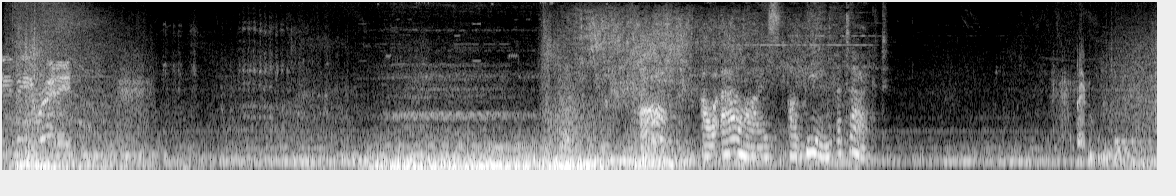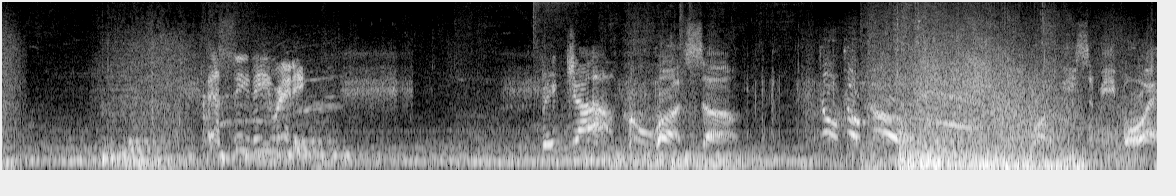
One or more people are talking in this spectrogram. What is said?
SCV ready. Huh? Our allies are being attacked. SCV ready. Big job. Who wants some? Go, go, go! Want a piece of me, boy?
